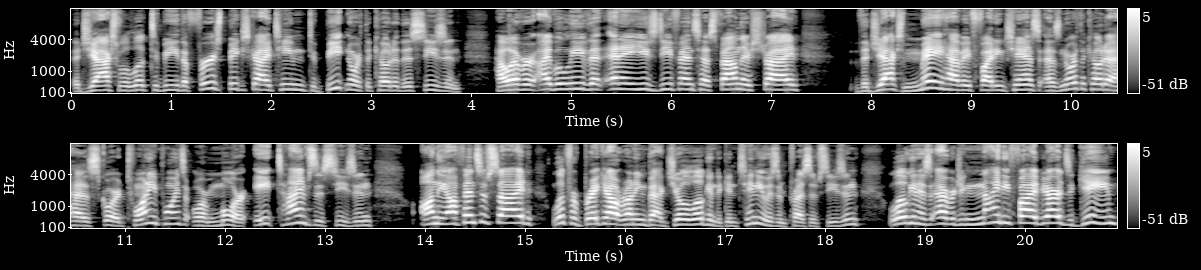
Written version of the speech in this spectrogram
The Jacks will look to be the first Big Sky team to beat North Dakota this season. However, I believe that NAU's defense has found their stride the Jacks may have a fighting chance as North Dakota has scored 20 points or more eight times this season. On the offensive side, look for breakout running back Joe Logan to continue his impressive season. Logan is averaging 95 yards a game,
